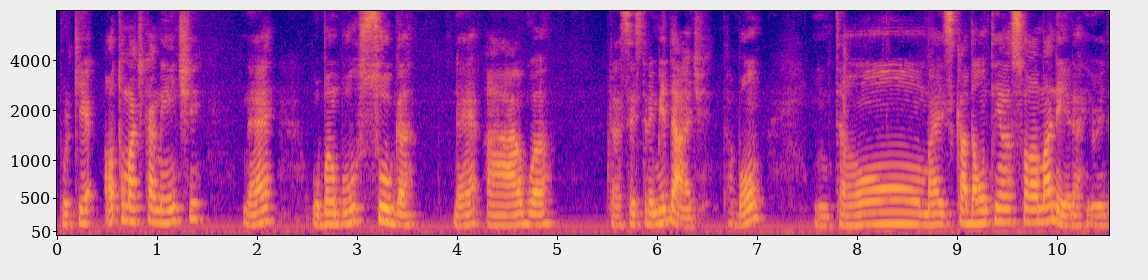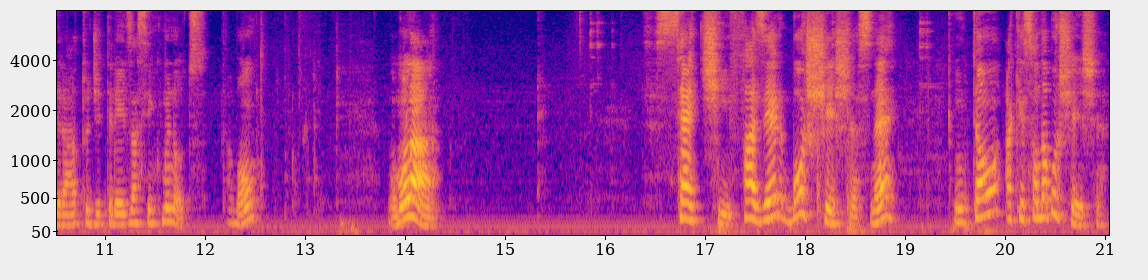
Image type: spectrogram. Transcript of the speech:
porque automaticamente, né, o bambu suga, né, a água para essa extremidade, tá bom? Então, mas cada um tem a sua maneira. Eu hidrato de 3 a 5 minutos, tá bom? Vamos lá. 7. Fazer bochechas, né? Então, a questão da bochecha.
